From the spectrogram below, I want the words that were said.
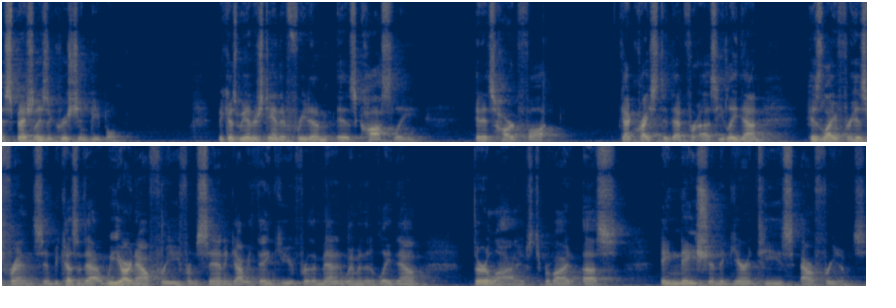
especially as a Christian people, because we understand that freedom is costly and it's hard fought. God, Christ did that for us. He laid down his life for his friends. And because of that, we are now free from sin. And God, we thank you for the men and women that have laid down their lives to provide us a nation that guarantees our freedoms.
